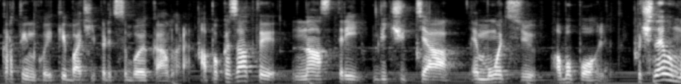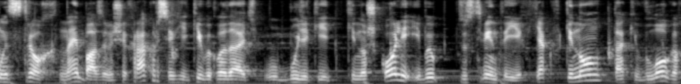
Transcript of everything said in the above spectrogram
картинку, яку бачить перед собою камера, а показати настрій, відчуття, емоцію або погляд. Почнемо ми з трьох найбазовіших ракурсів, які викладають у будь-якій кіношколі, і ви зустрінете їх як в кіно, так і в влогах,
